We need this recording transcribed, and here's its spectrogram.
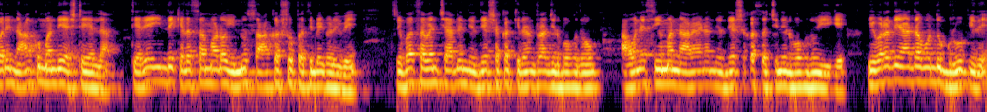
ಬರೀ ನಾಲ್ಕು ಮಂದಿ ಅಷ್ಟೇ ಅಲ್ಲ, ತೆರೆ ಹಿಂದೆ ಕೆಲಸ ಮಾಡೋ ಇನ್ನೂ ಸಾಕಷ್ಟು ಪ್ರತಿಭೆಗಳಿವೆ. ತ್ರಿಬಲ್ ಸೆವೆನ್ ಚಾರ್ಲಿ ನಿರ್ದೇಶಕ ಕಿರಣ್ ರಾಜ್ ಇರಬಹುದು, ಅವನೇ ಸೀಮನ್ ನಾರಾಯಣ ನಿರ್ದೇಶಕ ಸಚಿನ್ ಇರಬಹುದು ಹೀಗೆ. ಇವರದೇ ಆದ ಒಂದು ಗ್ರೂಪ್ ಇದೆ.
